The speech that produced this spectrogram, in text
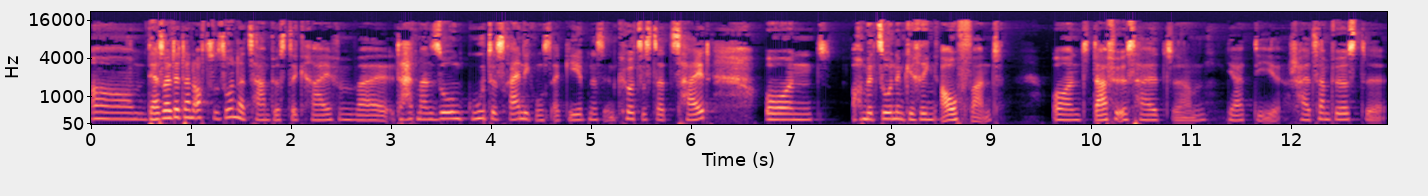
ähm, der sollte dann auch zu so einer Zahnbürste greifen, weil da hat man so ein gutes Reinigungsergebnis in kürzester Zeit und auch mit so einem geringen Aufwand. Und dafür ist halt ähm, ja die Schallzahnbürste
